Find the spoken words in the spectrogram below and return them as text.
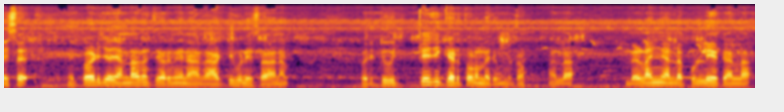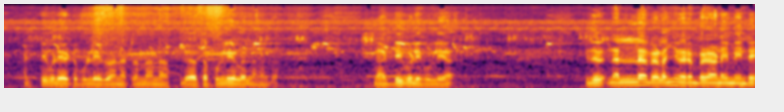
ഐസ് ഇപ്പോൾ അടിച്ച രണ്ടാമത്തെ ചെറുമീനാണ്. അടിപൊളി സാധനം. ഒരു ടു കെ ജിക്ക് അടുത്തോളം വരും കേട്ടോ. നല്ല വിളഞ്ഞ നല്ല പുള്ളിയൊക്കെ നല്ല അടിപൊളിയായിട്ട് പുള്ളിയൊക്കെ വന്നിട്ടുണ്ട്. ദേഹത്തെ പുള്ളികളെല്ലാം കേട്ടോ അടിപൊളി പുള്ളിയാണ് ഇത് നല്ല വിളഞ്ഞു വരുമ്പോഴാണ് ഈ മീന്റെ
